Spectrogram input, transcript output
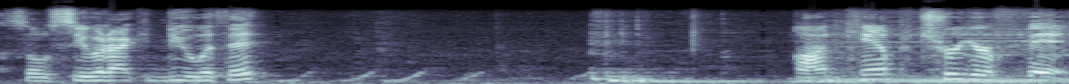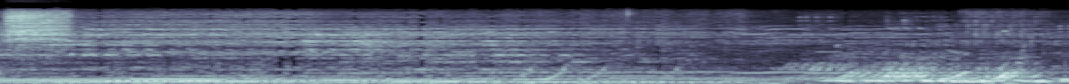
So we'll see what I can do with it. On Camp Triggerfish. Don't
